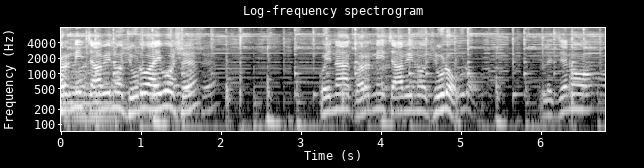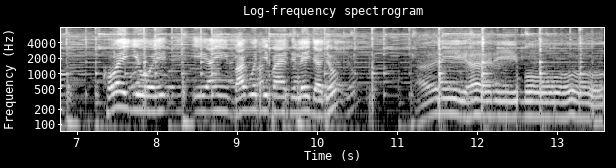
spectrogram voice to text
ઘરની ચાવીનો જુડો આવ્યો છે. કોઈના ઘરની ચાવીનો જુડો. એટલે જેનો ખોવાઈ ગયો હોય એ અહીં ભાગવતજી પાસેથી લઈ જાજો. હરી હરી બોલ.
